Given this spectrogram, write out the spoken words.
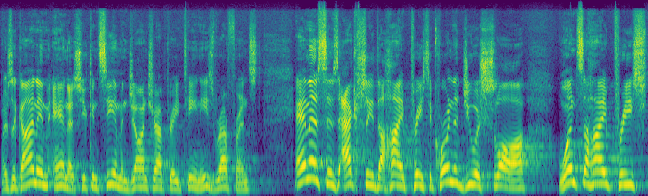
there's a guy named Annas. You can see him in John chapter 18. He's referenced. Annas is actually the high priest. According to Jewish law, once a high priest,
